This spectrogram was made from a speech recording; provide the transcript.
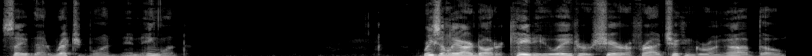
save that wretched one in England. Recently, our daughter Katie, who ate her share of fried chicken growing up, though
